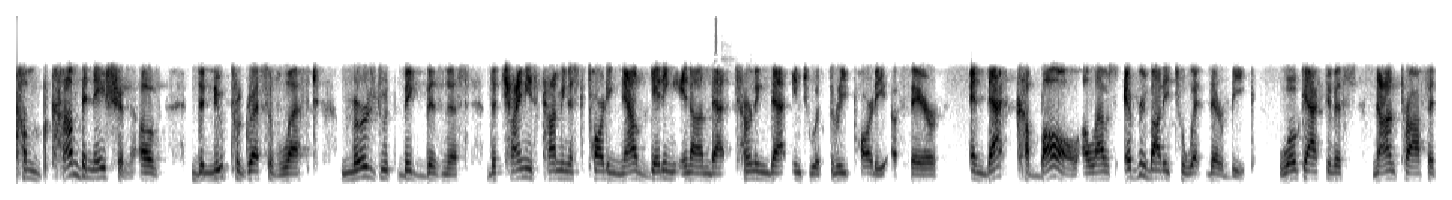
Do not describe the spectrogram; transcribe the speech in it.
com- combination of the new progressive left merged with big business, the Chinese Communist Party now getting in on that, turning that into a three party affair. And that cabal allows everybody to wet their beak woke activists, nonprofits,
